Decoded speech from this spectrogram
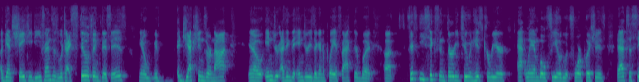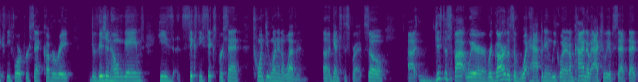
against shaky defenses, which I still think this is. You know, if ejections or not, you know, injury. I think the injuries are going to play a factor, but uh, 56 and 32 in his career at Lambeau Field with four pushes. That's a 64% cover rate. Division home games, he's 66%, 21 and 11 uh, against the spread. So uh, just a spot where, regardless of what happened in Week One, and I'm kind of actually upset that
